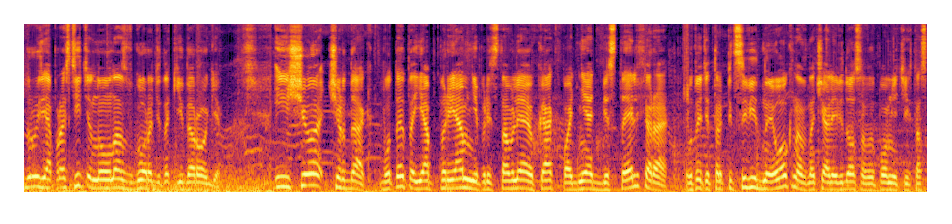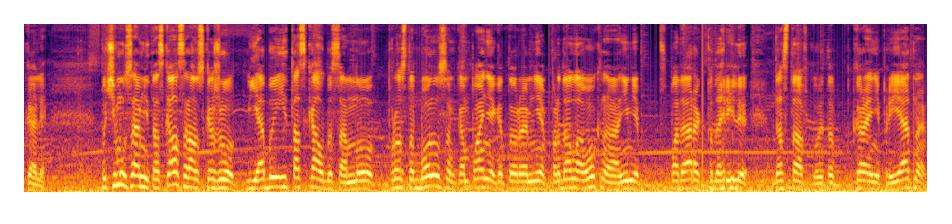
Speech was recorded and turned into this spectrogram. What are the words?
друзья, простите, но у нас в городе такие дороги. И еще чердак. Вот это я прям не представляю, как поднять без тельфера. Вот эти трапециевидные окна, в начале видоса вы помните их таскали. Почему сам не таскал, сразу скажу, я бы и таскал бы сам, но просто бонусом компания, которая мне продала окна, они мне в подарок подарили доставку. Это крайне приятно.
